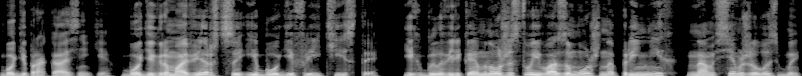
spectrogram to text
боги-проказники, боги-громовержцы и боги-флейтисты. Их было великое множество, и, возможно, при них нам всем жилось бы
